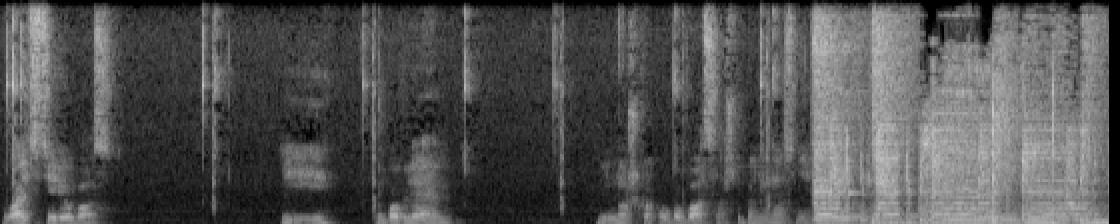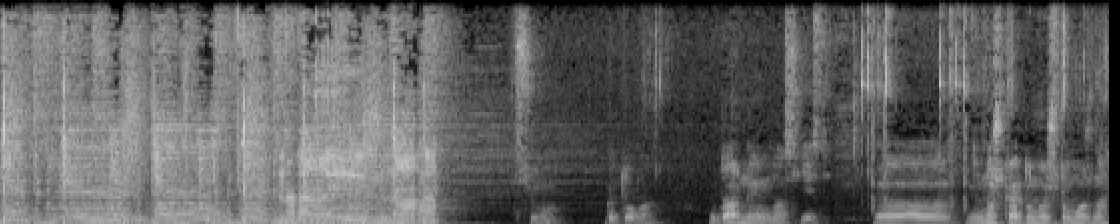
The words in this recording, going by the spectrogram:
White Stereo Bass. И убавляем немножко оба баса, чтобы они у нас не... Все, готово. Ударные у нас есть. Э -э немножко, я думаю, что можно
